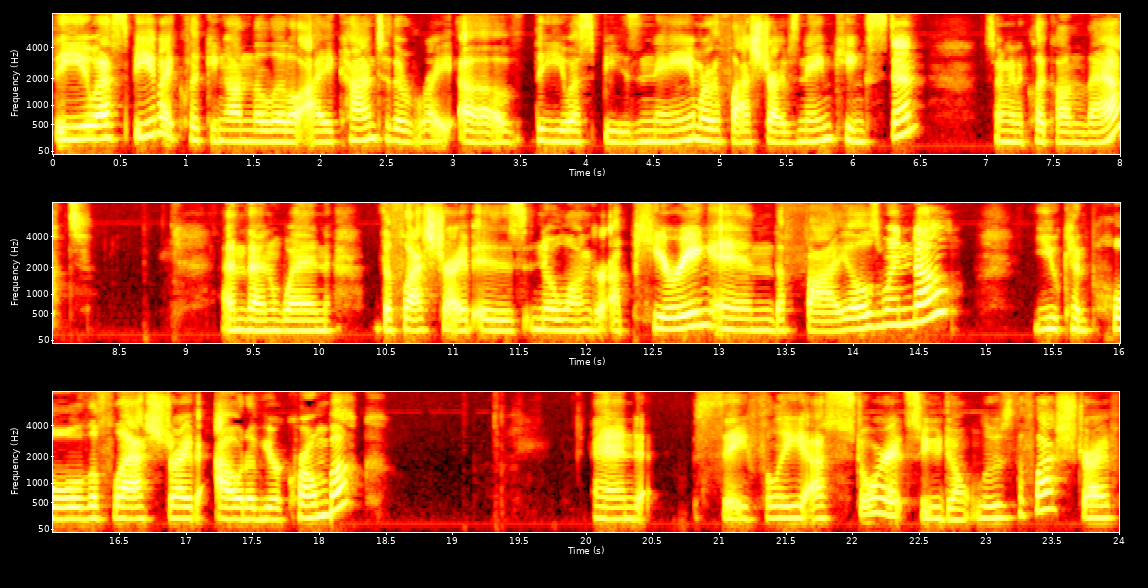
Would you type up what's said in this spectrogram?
the USB by clicking on the little icon to the right of the USB's name or the flash drive's name, Kingston. So I'm going to click on that. And then when the flash drive is no longer appearing in the files window, you can pull the flash drive out of your Chromebook and safely uh, store it so you don't lose the flash drive.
